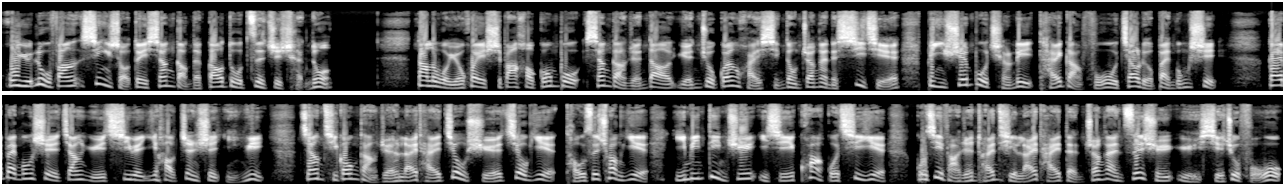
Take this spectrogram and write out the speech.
呼吁陆方信守对香港的高度自治承诺。大陆委员会十八号公布香港人道援助关怀行动专案的细节，并宣布成立台港服务交流办公室。该办公室将于七月一号正式营运，将提供港人来台就学、就业、投资创业、移民定居以及跨国企业、国际法人团体来台等专案咨询与协助服务。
